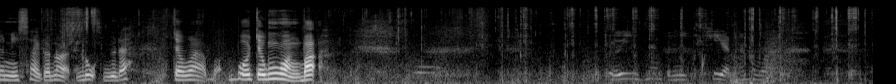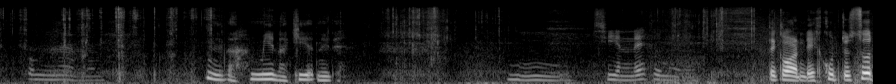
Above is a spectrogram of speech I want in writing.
ดี๋ยวนี้ใส่ก็หน่อยดุอยู่ได้อจะว่าบ่โบจะง่วงบ่เฮ้ยน่าจะมีเครียดนะว่าก็มีน้ำนำนี่ล่ะมีน่ะเครียดนี่เด้นี่เชียนได้คือหมูแต่ก่อนเด็กขุดจุดสุด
